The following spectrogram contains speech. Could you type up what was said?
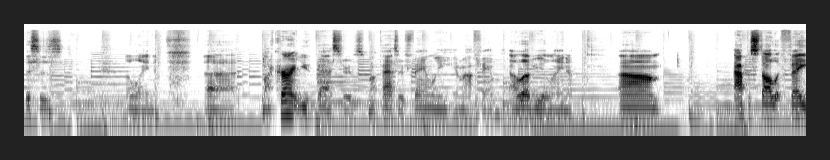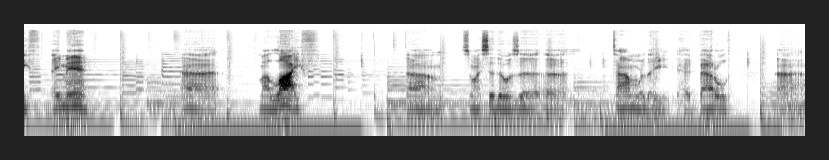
This is Elena. Uh, my current youth pastors, my pastor's family, and my family. I love you, Elena. Um, apostolic faith. Amen uh, my life. Um, so I said there was a, a, time where they had battled uh,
